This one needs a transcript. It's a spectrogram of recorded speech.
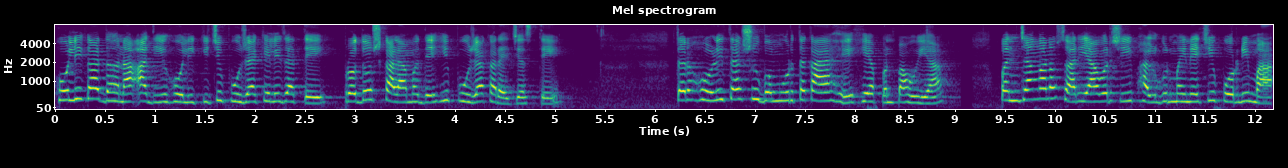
होलिका दहनाआधी होलिकेची पूजा केली जाते. प्रदोष काळामध्ये ही पूजा करायची असते. तर होळीचा शुभ मुहूर्त काय आहे हे आपण पाहूया. पंचांगानुसार यावर्षी फाल्गुन महिन्याची पौर्णिमा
